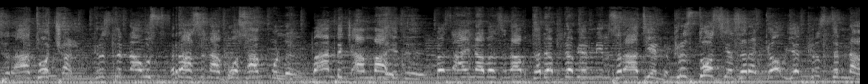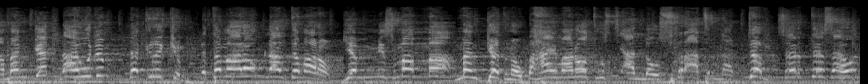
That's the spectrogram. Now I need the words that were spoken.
ስርዓቶች አሉ። ክርስትና ውስጥ ራስን አጎሳቁል፣ በአንድ ጫማ ሂድ፣ በፀሐይና በዝናብ ተደብደብ የሚል ስርዓት የለም። ክርስቶስ የዘረጋው የክርስትና መንገድ ለአይሁድም ለግሪክም ላልተማረው የሚስማማ መንገድ ነው። በሃይማኖት ውስጥ ያለው ስርዓትና ደም ሰርተህ ሳይሆን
